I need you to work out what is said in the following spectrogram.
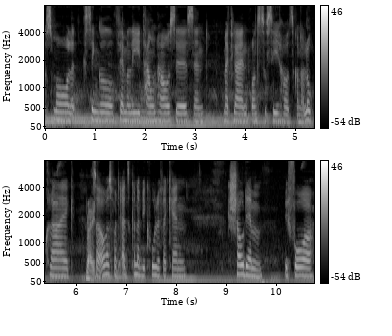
small, like, single family townhouses, and my client wants to see how it's gonna look like. Right. So I always thought it's gonna be cool if I can show them before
